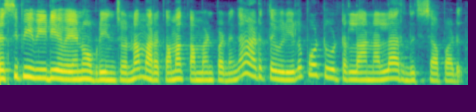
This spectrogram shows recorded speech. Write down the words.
ரெசிபி வீடியோ வேணும் அப்படின்னு சொன்னால் மறக்காமல் கமெண்ட் பண்ணுங்கள் அடுத்த வீடியோவில் போட்டு விட்டுடலாம் நல்லா இருந்துச்சு சாப்பாடு.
